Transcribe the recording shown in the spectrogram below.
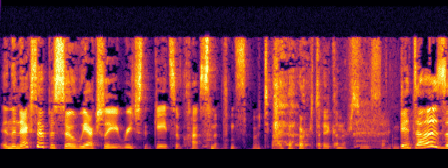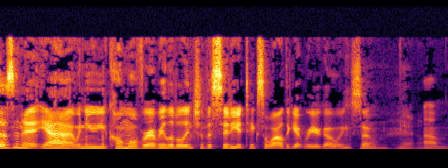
In the next episode, we actually reach the gates of Glasnevin Cemetery. We're taking our sweet fucking It does, doesn't it? Yeah. When you, you comb over every little inch of the city, it takes a while to get where you're going. So, Mm, yeah. um,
